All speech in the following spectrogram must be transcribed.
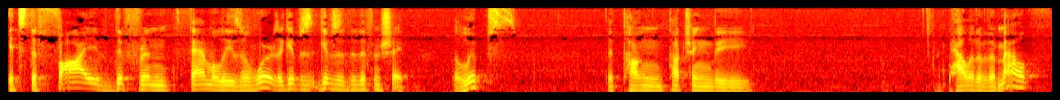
It's the five different families of words that gives, gives it the different shape. The lips, the tongue touching the palate of the mouth,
